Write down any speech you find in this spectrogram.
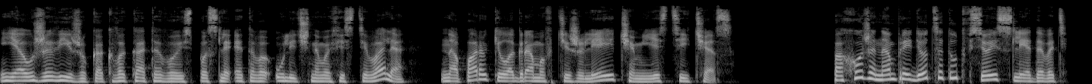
Я уже вижу, как выкатываюсь после этого уличного фестиваля на пару килограммов тяжелее, чем есть сейчас. «Похоже, нам придется тут все исследовать»,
